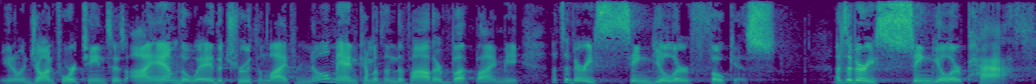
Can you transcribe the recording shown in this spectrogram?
you know, in John 14 says, I am the way, the truth, and life. No man cometh unto the Father but by me. That's a very singular focus. That's a very singular path.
